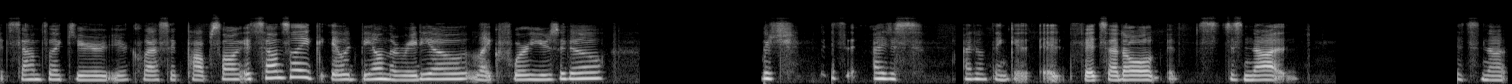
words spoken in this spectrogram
It sounds like your your classic pop song. It sounds like it would be on the radio like 4 years ago. Which it's I just I don't think it, it fits at all. It's just not it's not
